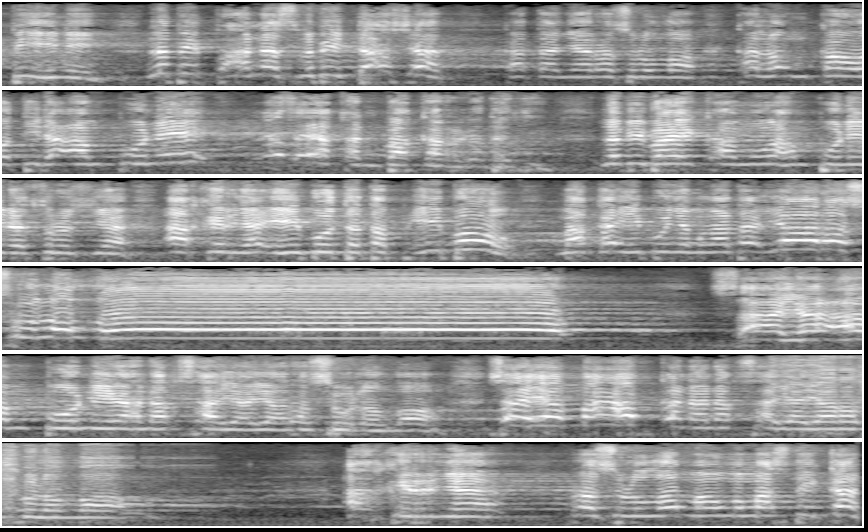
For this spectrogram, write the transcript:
api ini, lebih panas, lebih dahsyat. Katanya Rasulullah, kalau engkau tidak ampuni, ya saya akan bakar katanya. Lebih baik kamu ampuni dan seterusnya. Akhirnya ibu tetap ibu. Maka ibunya mengatakan, Ya Rasulullah. Saya ampuni anak saya ya Rasulullah. Saya maafkan anak saya ya Rasulullah. Akhirnya Rasulullah mau memastikan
